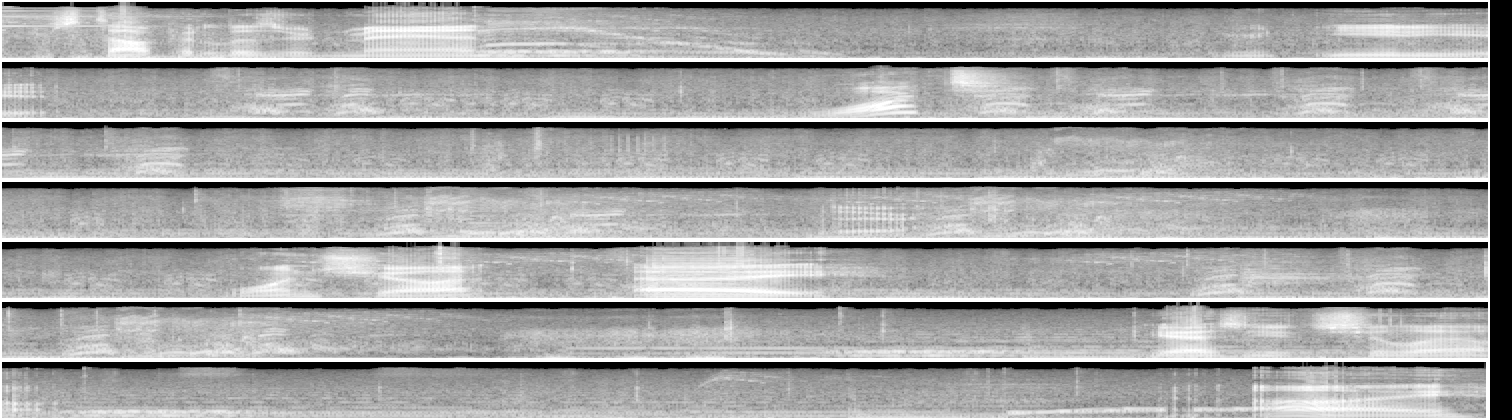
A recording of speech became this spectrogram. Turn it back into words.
Stop it, lizard man. You're an idiot. What? There. One shot. Hey! You guys need to chill out. And I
